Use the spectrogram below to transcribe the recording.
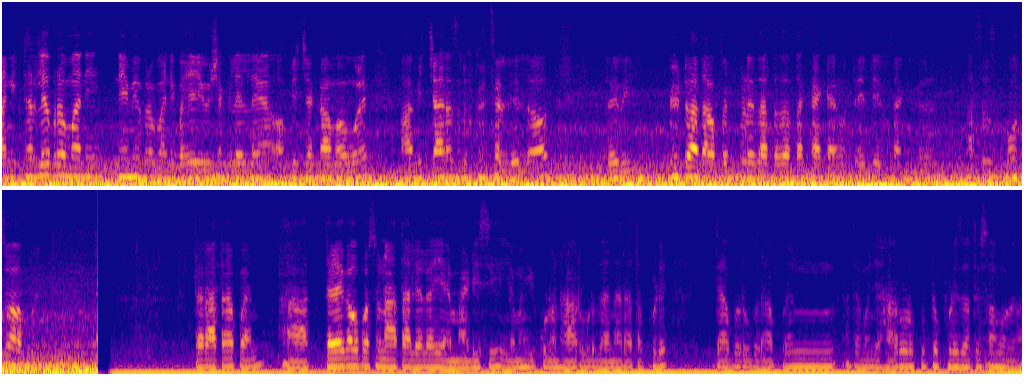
आणि ठरल्याप्रमाणे नेहमीप्रमाणे भैया येऊ शकलेलं नाही ऑफिसच्या कामामुळे. आम्ही चारच लोक चाललेलो आहोत. तरी भेटू आता आपण पुढे जाता जाता काय काय होतंय ते सांग असंच पोचू आपण. तर आता आपण तळेगावपासून आत आलेलो आहे M I D C M इकडून हा रोड जाणार आता पुढे. त्याबरोबर आपण आता म्हणजे हा रोड कुठं पुढे जातो सांगू का?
